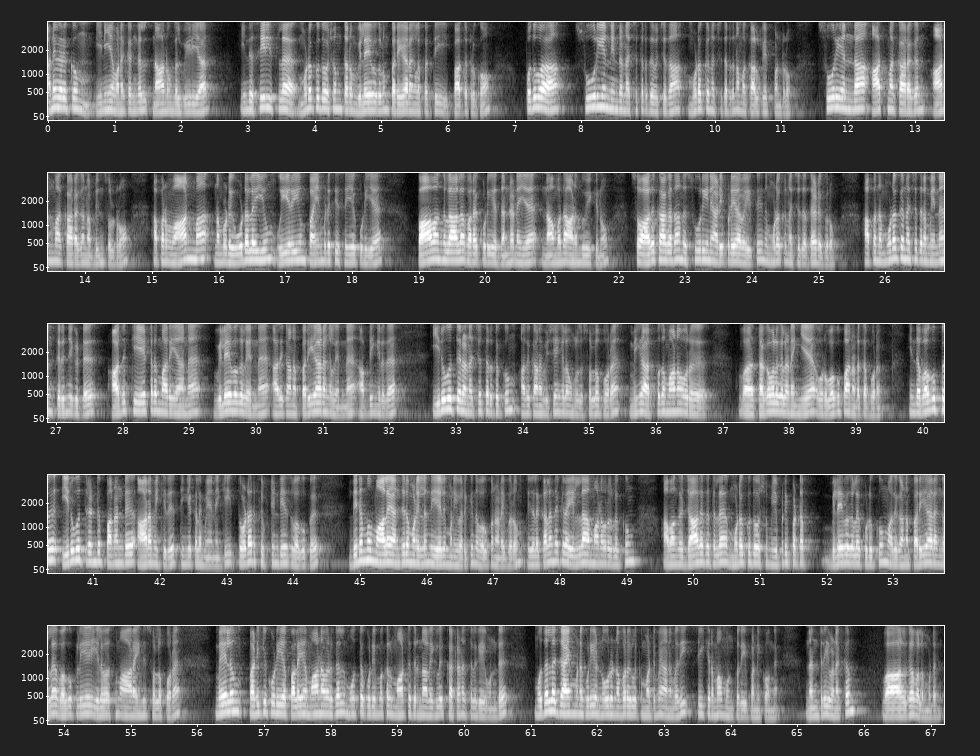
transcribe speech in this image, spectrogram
அனைவருக்கும் இனிய வணக்கங்கள். நான் உங்கள் வீடியார். இந்த சீரீஸில் முடக்கு தோஷம் தரும் விளைவுகளும் பரிகாரங்களை பற்றி பார்த்துட்ருக்கோம். பொதுவாக சூரியன் என்ற நட்சத்திரத்தை வச்சு தான் முடக்கு நட்சத்திரத்தை நம்ம கால்குலேட் பண்ணுறோம் சூரியன் தான் ஆத்மா காரகன் ஆன்மா காரகன் அப்படின்னு சொல்கிறோம் அப்போ நம்ம ஆன்மா நம்முடைய உடலையும் உயிரையும் பயன்படுத்தி செய்யக்கூடிய பாவங்களால் வரக்கூடிய தண்டனையை நாம் தான் அனுபவிக்கணும். ஸோ அதுக்காக தான் அந்த சூரியனை அடிப்படையாக வைத்து இந்த முடக்கு நட்சத்திரத்தை எடுக்கிறோம். அப்போ அந்த முடக்கு நட்சத்திரம் என்னன்னு தெரிஞ்சுக்கிட்டு அதுக்கு ஏற்ற மாதிரியான விளைவுகள் என்ன அதுக்கான பரிகாரங்கள் என்ன அப்படிங்கிறத இருபத்தேழு நட்சத்திரத்துக்கும் அதுக்கான விஷயங்களை உங்களுக்கு சொல்ல போகிறேன் மிக அற்புதமான ஒரு வ- தகவல்கள் அடங்கிய ஒரு வகுப்பாக நடத்த போகிறேன் இந்த வகுப்பு இருபத்தி ரெண்டு பன்னெண்டு ஆரம்பிக்குது திங்கட்கிழமை அன்னைக்கு. தொடர் 15 டேஸ் வகுப்பு. தினமும் மாலை அஞ்சரை மணிலேருந்து ஏழு மணி வரைக்கும் இந்த வகுப்பு நடைபெறும். இதில் கலந்துக்கிற எல்லா மாணவர்களுக்கும் அவங்க ஜாதகத்தில் முடக்கு தோஷம் எப்படிப்பட்ட விளைவுகளை கொடுக்கும் அதுக்கான பரிகாரங்களை வகுப்புலேயே இலவசமாக ஆராய்ந்து சொல்ல போகிறேன் மேலும் படிக்கக்கூடிய பழைய மாணவர்கள் மூத்த குடிமக்கள் மாற்றுத்திறனாளிகளுக்கு கட்டண சலுகை உண்டு. முதல்ல ஜாயின் பண்ணக்கூடிய நூறு நபர்களுக்கு மட்டுமே அனுமதி. சீக்கிரமாக முன்பதிவு பண்ணிக்கோங்க. நன்றி வணக்கம். வாழ்க வளமுடன்.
